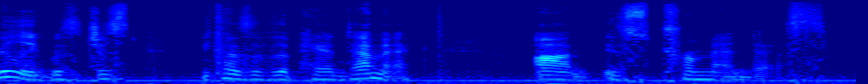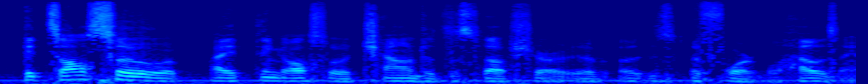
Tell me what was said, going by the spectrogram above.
really was just because of the pandemic um, is tremendous. It's also, I think, also a challenge of the South Shore is affordable housing.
